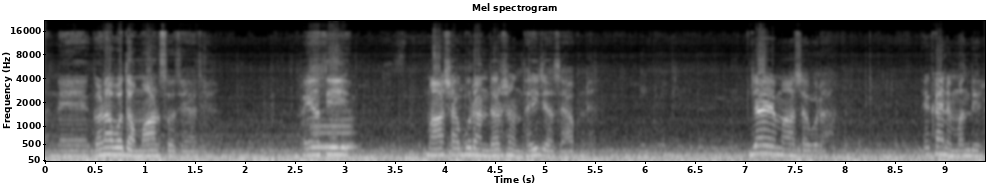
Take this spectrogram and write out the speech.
અને ઘણા બધા માણસો છે આજે. અહીંયાથી મહાશાબુરાના દર્શન થઈ જશે આપને. જય મહાશાબુરા દેખાય ને મંદિર.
